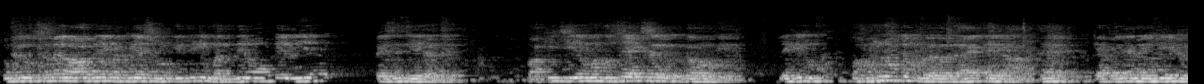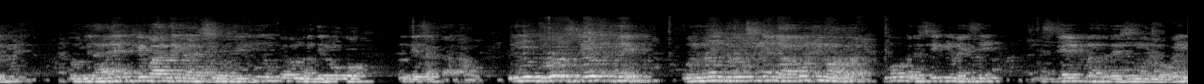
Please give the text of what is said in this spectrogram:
क्योंकि उस समय प्रक्रिया शुरू की थी मंदिरों के लिए पैसे दिए जाते बाकी चीज़ें वो दूसरे है। लेकिन तो हम लोग जब विधायक थे यहाँ थे, क्या पहले तो विधायक के बाद एक राशि होती थी जो केवल मंदिरों को दे सकता था तो ये जो स्टेट थे उनमें जो चीज़ें लागू नहीं हुआ वो वैसे की वैसे स्टेट प्रदेश में हो गई।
